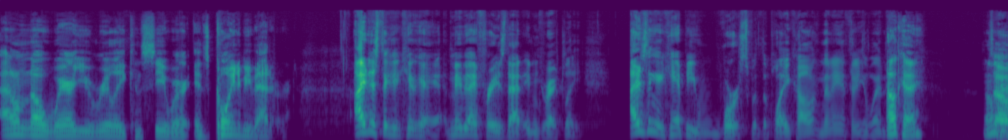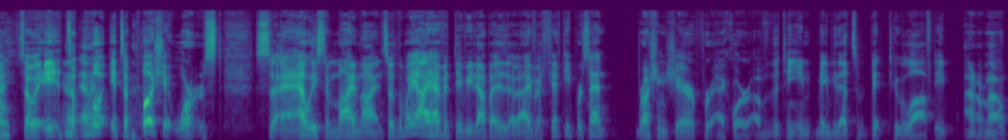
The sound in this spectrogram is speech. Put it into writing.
I don't know where you really can see where it's going to be better. I just think it, okay, maybe I phrased that incorrectly. I just think it can't be worse with the play calling than Anthony Lynn. Okay. Okay. So, so it's a uh, uh, pu- it's a push at worst, so, at least in my mind. So the way I have it divvied up, is I have a fifty percent rushing share for Ekeler of the team. Maybe that's a bit too lofty. I don't know.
